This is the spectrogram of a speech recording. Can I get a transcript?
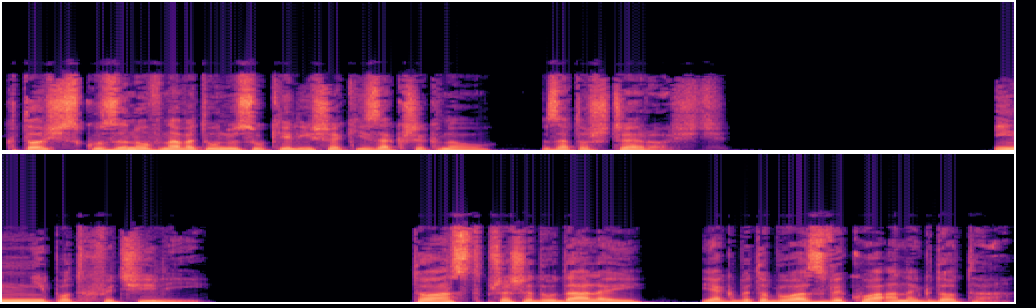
Ktoś z kuzynów nawet uniósł kieliszek i zakrzyknął, za to szczerość. Inni podchwycili. Toast przeszedł dalej, jakby to była zwykła anegdota.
